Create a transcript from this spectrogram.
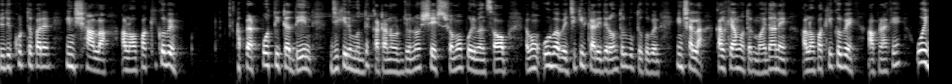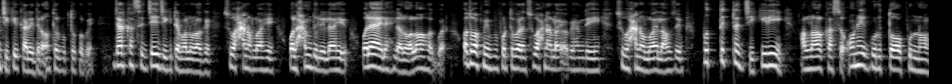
যদি করতে পারেন, ইনশাআল্লাহ, আল্লাহ পাক কী করবে? আপনার প্রতিটা দিন জিকির মধ্যে কাটানোর জন্য শেষ সম পরিমাণ সব এবং ওইভাবে জিকিরকারীদের অন্তর্ভুক্ত করবেন। ইনশাল্লাহ কালকে আমাদের ময়দানে আল্লাহ পাক কী করবে? আপনাকে ওই জিকিরকারীদের অন্তর্ভুক্ত করবে। যার কাছে যে জিকিটা ভালো লাগে, সুবাহানাল্লাহি আলহামদুলিল্লাহি ওলাহ আকবর। অথবা আপনি পড়তে পারেন, সুবাহানাল্লাহ আবহামদিহি সুবাহানুল্লাহ আজিম প্রত্যেকটা জিকিরই আল্লাহর কাছে অনেক গুরুত্বপূর্ণ।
